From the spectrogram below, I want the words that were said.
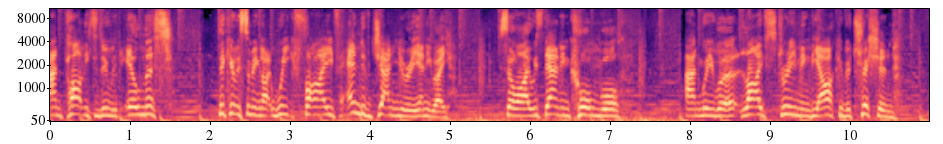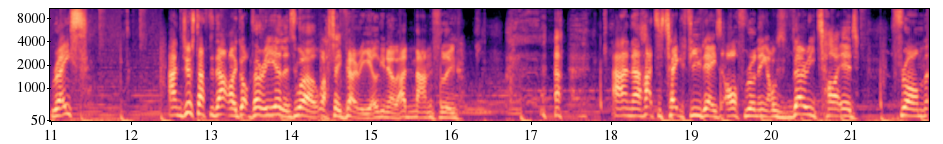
and partly to do with illness. I think it was something like week five, end of January anyway. So I was down in Cornwall and we were live streaming the Arc of Attrition race. And just after that, I got very ill as well. well I say very ill, you know, I had man flu. and I had to take a few days off running. I was very tired from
